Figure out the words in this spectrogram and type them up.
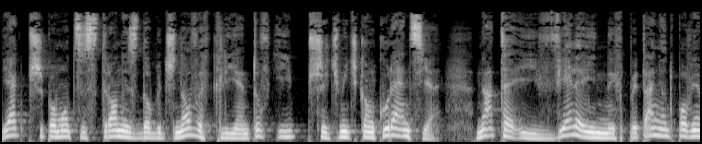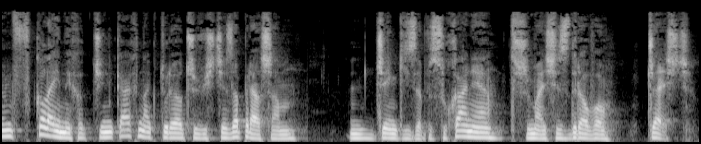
Jak przy pomocy strony zdobyć nowych klientów i przyćmić konkurencję? Na te i wiele innych pytań odpowiem w kolejnych odcinkach, na które oczywiście zapraszam. Dzięki za wysłuchanie, trzymaj się zdrowo, cześć!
